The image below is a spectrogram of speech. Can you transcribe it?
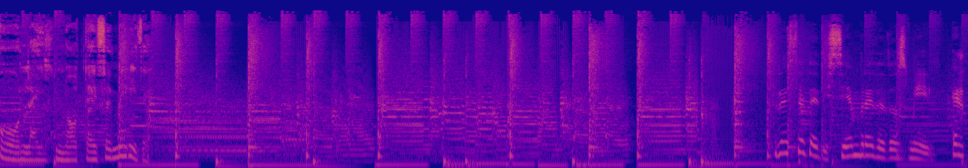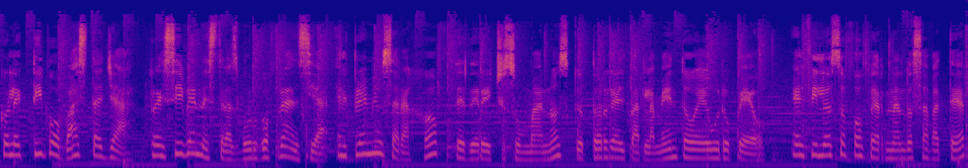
o la ignota efeméride. 13 de diciembre de 2000, el colectivo Basta Ya recibe en Estrasburgo, Francia, el Premio Sarajov de Derechos Humanos que otorga el Parlamento Europeo. El filósofo Fernando Sabater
